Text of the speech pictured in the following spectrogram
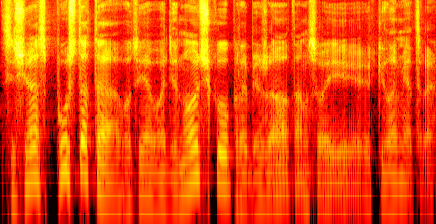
Сейчас пустота. Вот я в одиночку пробежал там свои километры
